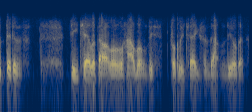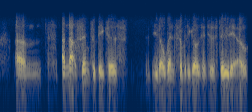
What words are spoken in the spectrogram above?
a bit of detail about well, how long this probably takes and that and the other, um, and that's simply because you know when somebody goes into a studio,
